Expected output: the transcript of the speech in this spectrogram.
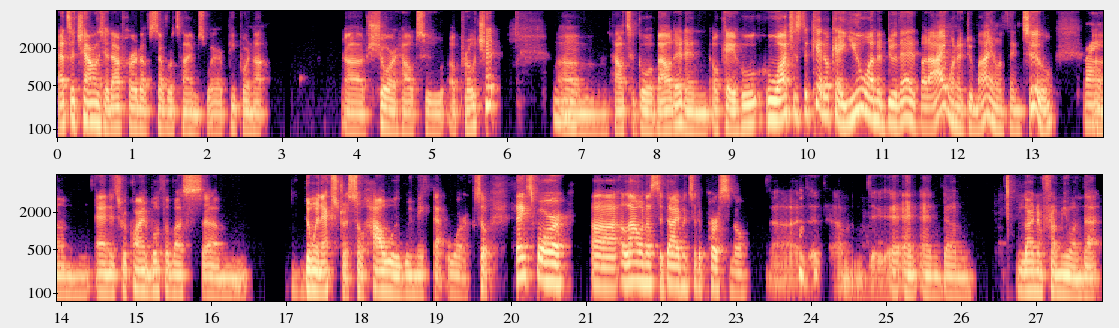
that's a challenge that I've heard of several times where people are not uh, sure how to approach it, mm-hmm. um, how to go about it, and okay, who who watches the kid? Okay, you want to do that, but I want to do my own thing too, right? Um, and it's requiring both of us um, doing extra. So how will we make that work? So thanks for uh, allowing us to dive into the personal uh, um, and and um, learning from you on that.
